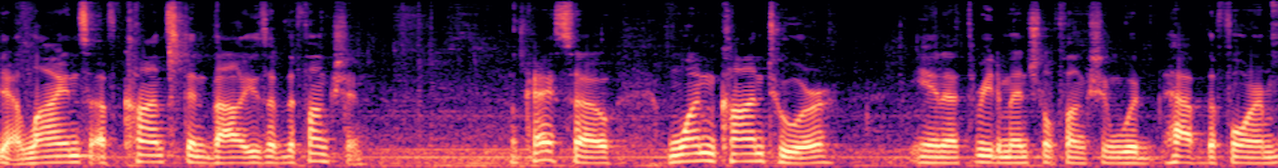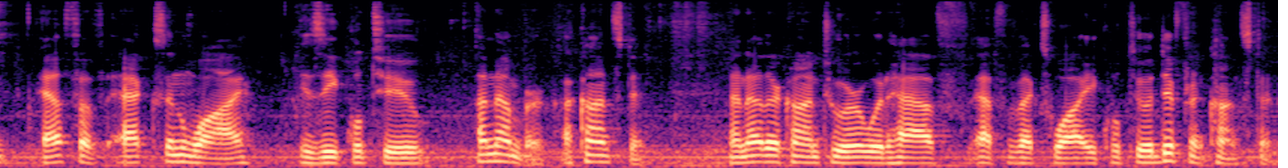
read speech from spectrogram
yeah, lines of constant values of the function. Okay, so one contour in a three-dimensional function would have the form f of x and y is equal to a number, a constant. Another contour would have f of x, y equal to a different constant.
